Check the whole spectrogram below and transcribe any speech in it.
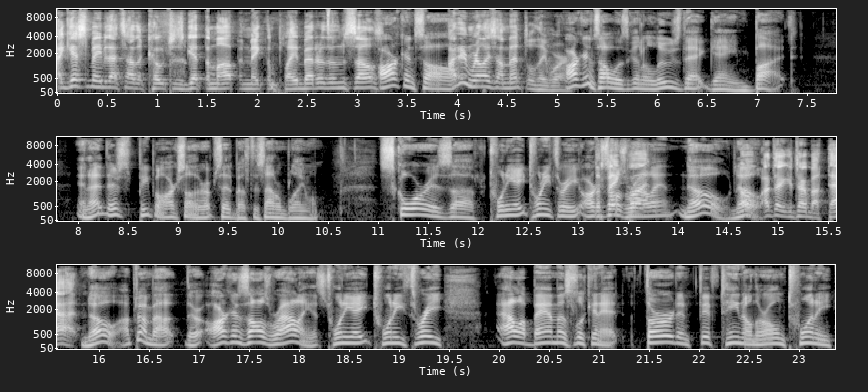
I guess maybe that's how the coaches get them up and make them play better than themselves. Arkansas? I didn't realize how mental they were. Arkansas was going to lose that game, but and I, there's people in Arkansas that are upset about this. I don't blame them. Score is uh, 28-23. Arkansas rallying. No, no, oh, I thought you were talking about that. no. I'm talking about their Arkansas's rallying. It's 28-23. Alabama's looking at third and 15 on their own 20.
